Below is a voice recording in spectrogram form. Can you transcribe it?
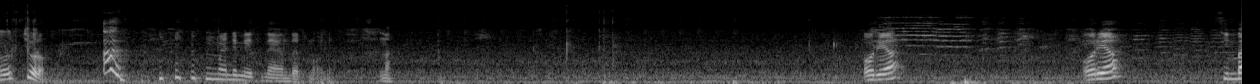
ഒച്ചൂടോ. എന്റെ മേത്ത് നേരം തരണോ അവന്. എന്നാ ഓറിയോ? ഓറിയോ? സിംബ?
